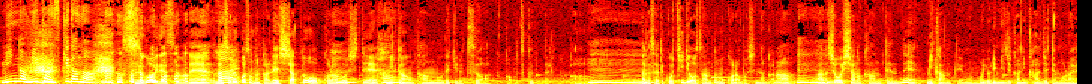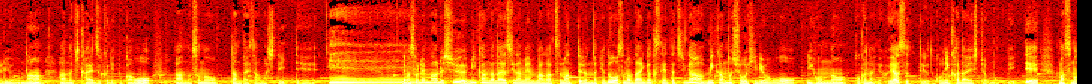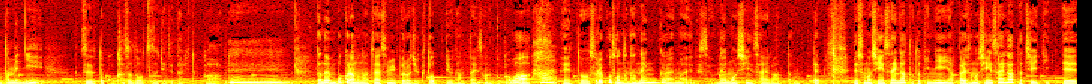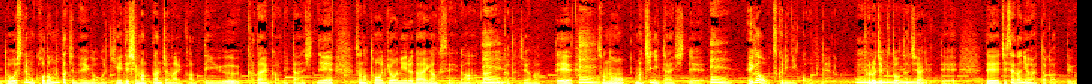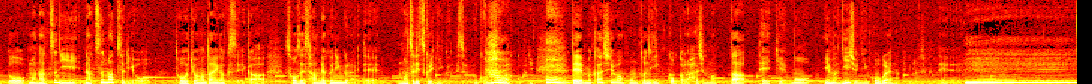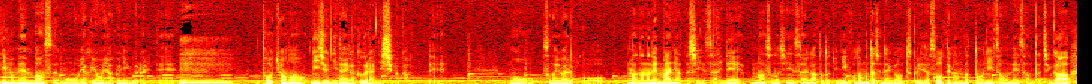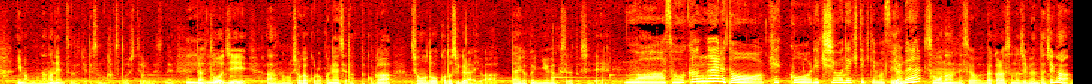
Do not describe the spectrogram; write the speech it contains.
みんなみかん好きだな。すごいですよね、はいそれこそなんか列車とコラボして、みかんを堪能できるツアーとかを作ったりとか、うん。なんかそうやってこう企業さんともコラボしながら、うんうん。あの消費者の観点でみかんっていうものをより身近に感じてもらえるようなあの機械作りとかをあのその団体さんはしていて、でもそれもある種みかんが大好きなメンバーが集まってるんだけどその大学生たちがみかんの消費量を日本の国内で増やすっていうところに課題意識を持っていて、まあ、そのためにずっとこう活動を続けてたりとか。うんうん例えば僕らの夏休みプロジェクトっていう団体さんとかは、はい。えー、とそれこそ7年ぐらい前ですよね。もう震災があったのって。でその震災があった時にやっぱりその震災があった地域ってどうしても子どもたちの笑顔が消えてしまったんじゃないかっていう課題感に対してその東京にいる大学生が何人か立ち上がって、ええ。その町に対してえ笑顔を作りに行こうみたいえなプロジェクトを立ち上げて、で実際何をやったかっていうと、まあ、夏に夏祭りを東京の大学生が総勢300人ぐらいでお祭り作りに行くんですよ向こうの小学校に。ええ。で昔は本当に1校から始まった提携も今22校ぐらいになってるらしくて今メンバー数も約400人ぐらいでうん。東京の22大学ぐらいに支部があってもうそのいわゆるこう、まあ、7年前にあった震災で、まあ、その震災があった時に子どもたちの笑顔を作り出そうって頑張ったお兄さんお姉さんたちが今もう7年続けてその活動をしてるんですね。だから当時あの小学校6年生だった子がちょうど今年ぐらいは大学に入学する年で。うわーそう考えると結構歴史もできてきてますよね。そうなんですよ。だからその自分たちが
